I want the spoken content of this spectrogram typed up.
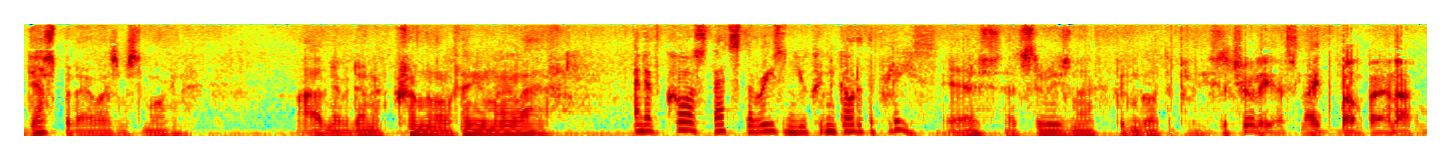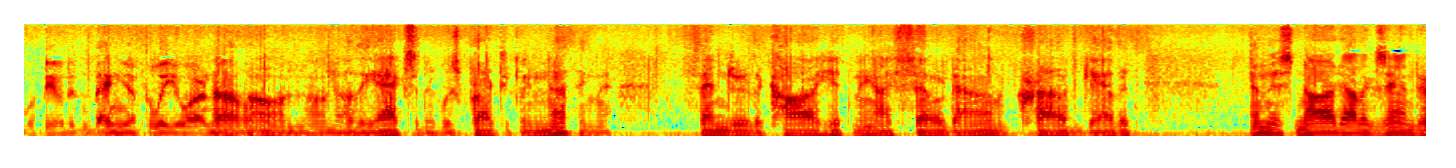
desperate I was, Mr. Morgan. I've never done a criminal thing in my life. And of course, that's the reason you couldn't go to the police. Yes, that's the reason I couldn't go to the police. But surely a slight bump by an automobile didn't bang you up the way you are now. Oh, no, no. The accident was practically nothing. The fender of the car hit me. I fell down. A crowd gathered. Then this Nard Alexander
